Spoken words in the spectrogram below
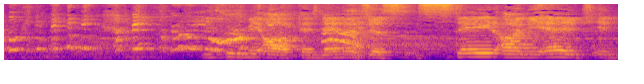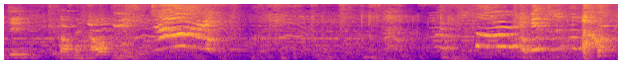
Okay. I threw you You threw me off, and every Nana just stayed on the edge and didn't come help me. Die! I'm sorry.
